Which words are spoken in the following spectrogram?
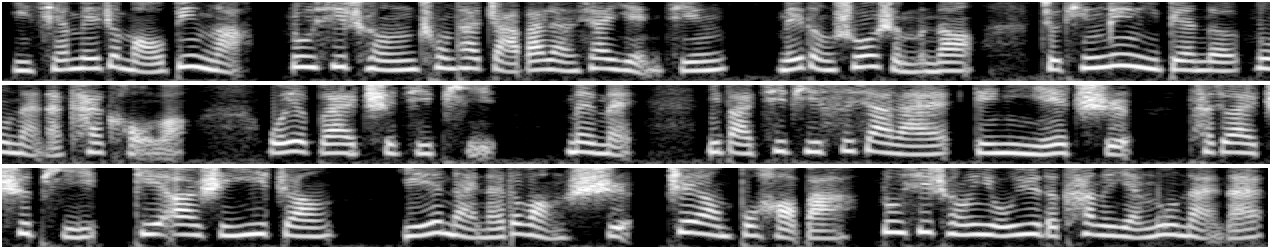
以前没这毛病啊。陆西城冲他眨巴两下眼睛，没等说什么呢，就听另一边的陆奶奶开口了：“我也不爱吃鸡皮。”妹妹，你把鸡皮撕下来给你爷爷吃，他就爱吃皮。第二十一章爷爷奶奶的往事，这样不好吧？陆西城犹豫地看了眼陆奶奶，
